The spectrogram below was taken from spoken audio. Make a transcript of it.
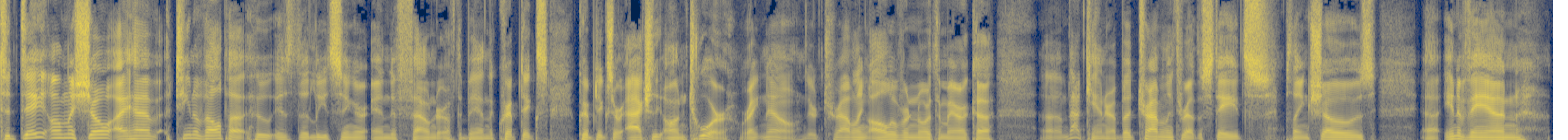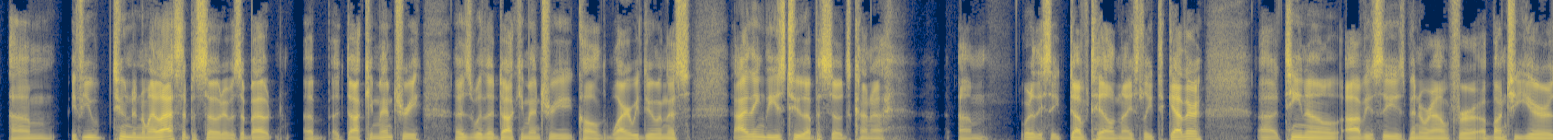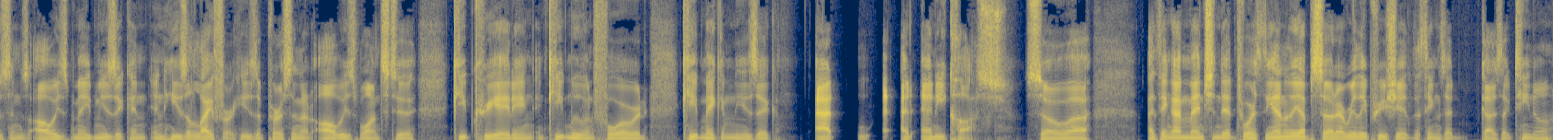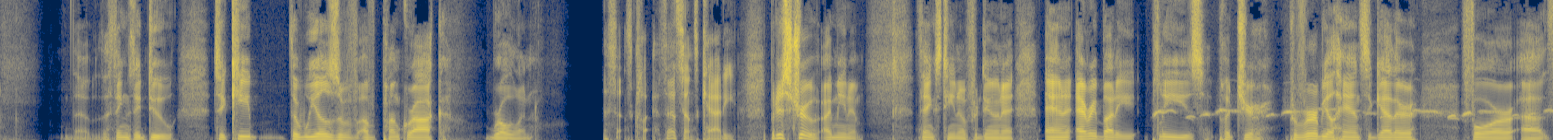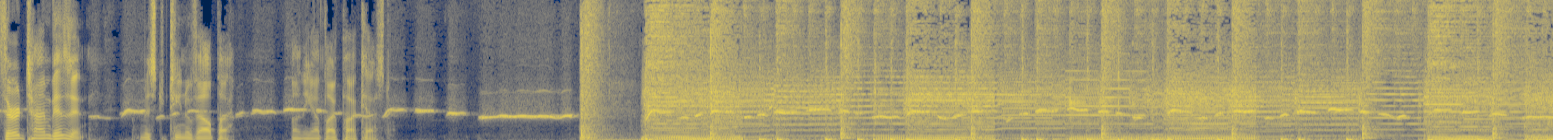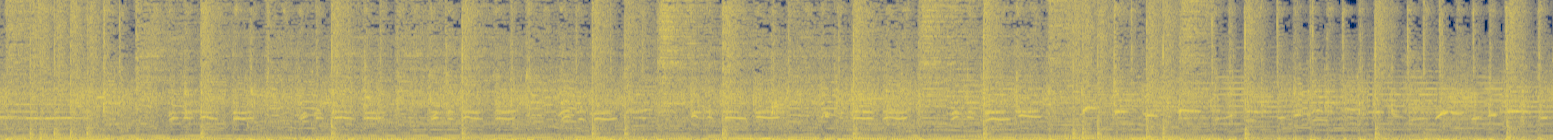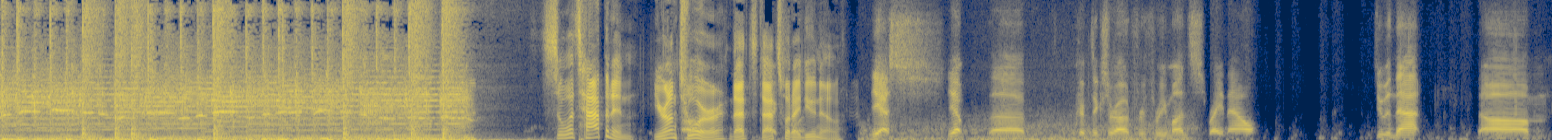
Today on the show, I have Tino Valpa, who is the lead singer and the founder of the band The Cryptics. Cryptics are actually on tour right now. They're traveling all over North America, uh, not Canada, but traveling throughout the States, playing shows uh, in a van, um, if you tuned into my last episode, it was about a, a documentary. It was with a documentary called "Why Are We Doing This." I think these two episodes kind of, um, what do they say, dovetail nicely together. Uh, Tino obviously has been around for a bunch of years and has always made music, and, and he's a lifer. He's a person that always wants to keep creating and keep moving forward, keep making music at at any cost. So. Uh, I think I mentioned it towards the end of the episode. I really appreciate the things that guys like Tino, the, the things they do to keep the wheels of, of punk rock rolling. That sounds that sounds catty, but it's true. I mean it. Thanks, Tino, for doing it. And everybody, please put your proverbial hands together for a third time visit, Mr. Tino Valpa, on the Apolog Podcast. So what's happening? You're on tour. Uh, that's that's what I do know. Yes. Yep. Uh, Cryptics are out for three months right now, doing that. Um,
